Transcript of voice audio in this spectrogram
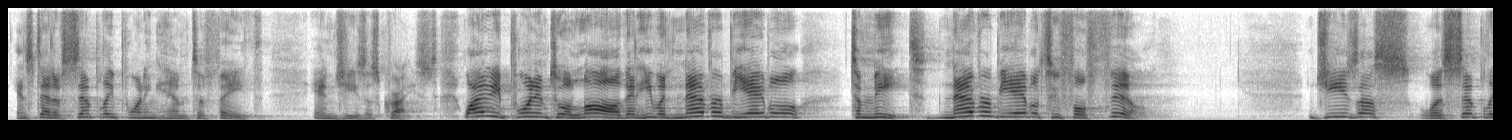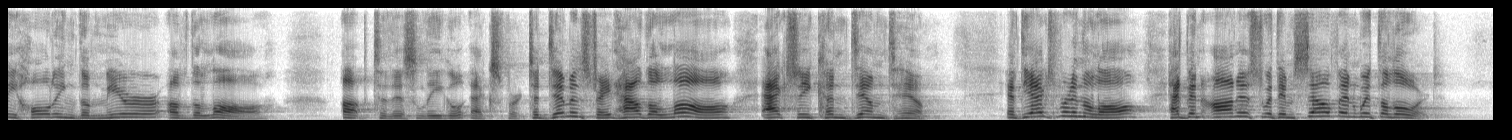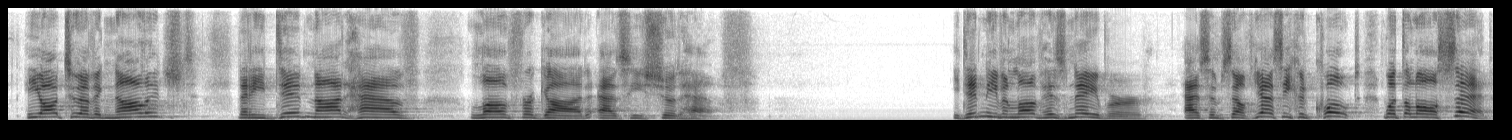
instead of simply pointing him to faith in Jesus Christ? Why did he point him to a law that he would never be able to meet, never be able to fulfill? Jesus was simply holding the mirror of the law up to this legal expert to demonstrate how the law actually condemned him. If the expert in the law had been honest with himself and with the Lord, he ought to have acknowledged that he did not have love for God as he should have. He didn't even love his neighbor as himself. Yes, he could quote what the law said,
